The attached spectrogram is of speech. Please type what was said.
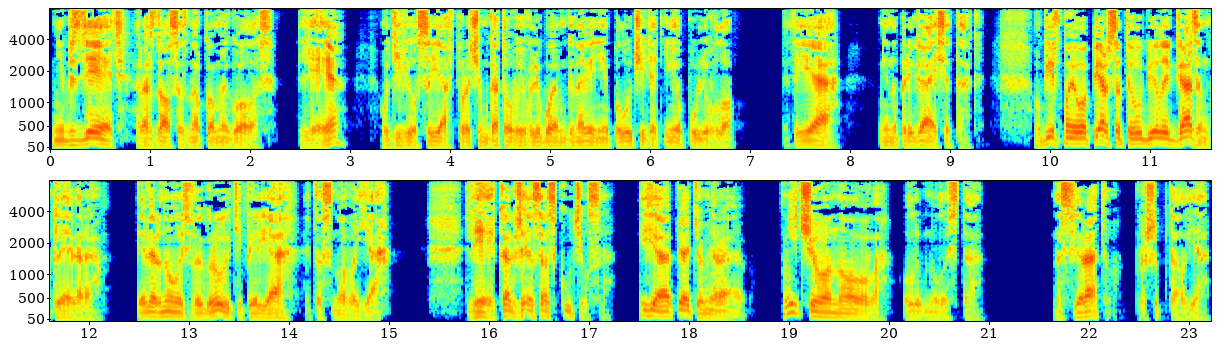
«Не бздеть!» — раздался знакомый голос. «Лея?» — удивился я, впрочем, готовый в любое мгновение получить от нее пулю в лоб. «Это я. Не напрягайся так. Убив моего перса, ты убил и Газенклевера. Я вернулась в игру, и теперь я — это снова я. Лея, как же я соскучился. Я опять умираю». «Ничего нового», — улыбнулась та. «На сферату», — прошептал я.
